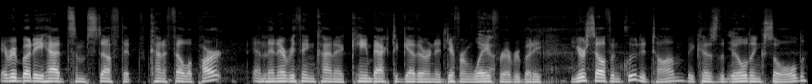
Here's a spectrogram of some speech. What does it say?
everybody had some stuff that kind of fell apart and then everything kind of came back together in a different way Yeah. for everybody yourself included tom because the building sold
